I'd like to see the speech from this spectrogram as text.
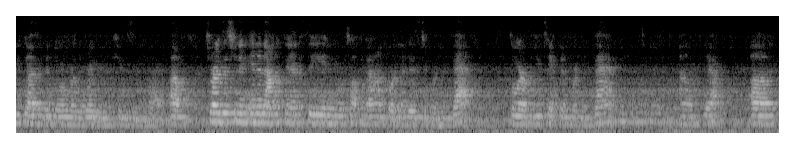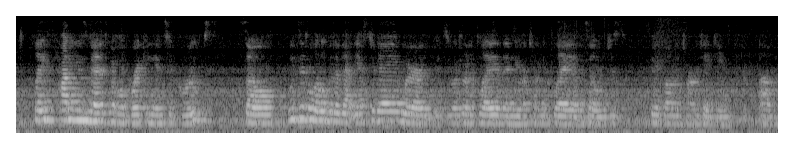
you guys have been doing really great with your cues and that. Um, transitioning in and out of fantasy, and you were talking about how important it is to bring them back. So wherever you take them, bring them back. Um, yeah. Um, place, how to use management when breaking into groups. So we did a little bit of that yesterday where it's your turn to play and then your turn to play, and so just big on the turn taking. Um,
